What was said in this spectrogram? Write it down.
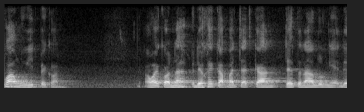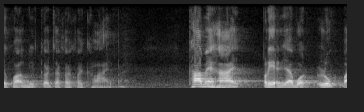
ความหงุดหงิดไปก่อน เอาไว้ก่อนนะ เดี๋ยวค่อยกลับมาจัดการเจตนารู้เนี้ยเดี๋ยวความหงุดหงิดก็จะค่อยๆคคลายไป ถ้าไม่หายเปลี่ยนยาบทลุกไป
